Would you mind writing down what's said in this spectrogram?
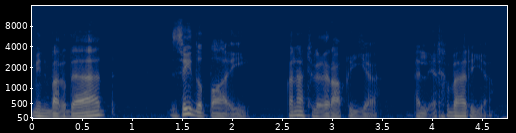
من بغداد زيد الطائي قناة العراقية الإخبارية.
